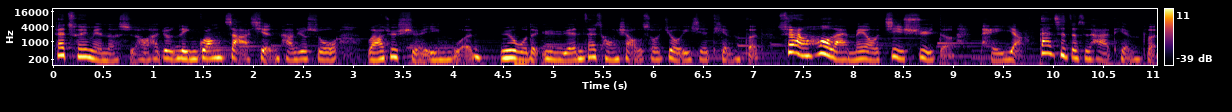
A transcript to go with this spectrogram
在催眠的时候，他就灵光乍现，他就说：“我要去学英文，因为我的语言在从小的时候就有一些天分，虽然后来没有继续的培养，但是这是他的天分。”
